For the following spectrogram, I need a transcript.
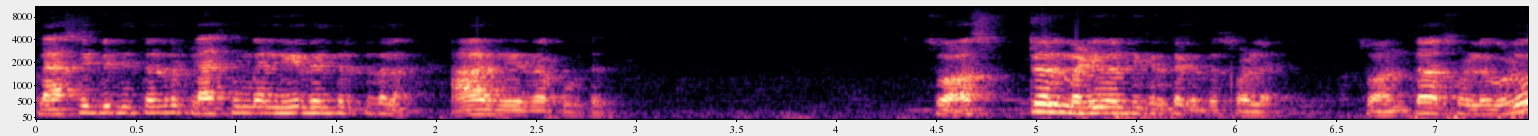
ಪ್ಲಾಸ್ಟಿಕ್ ಬಿದ್ದಿತ್ತಂದ್ರೆ ಪ್ಲಾಸ್ಟಿಕ್ ಮೇಲೆ ನೀರು ನಿಂತಿರ್ತದಲ್ಲ, ಆ ನೀರನ್ನ ಕೊಡ್ತೈತಿ. ಸೊ ಅಷ್ಟೊಂದು ಮಡಿವಂತಿಕೆ ಇರ್ತಕ್ಕಂಥ ಸೊಳ್ಳೆ. ಸೊ ಅಂಥ ಸೊಳ್ಳೆಗಳು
